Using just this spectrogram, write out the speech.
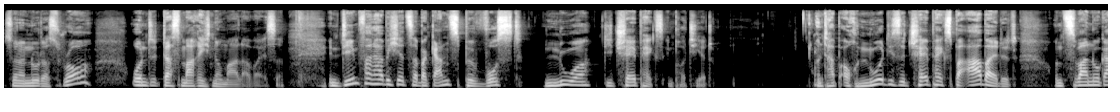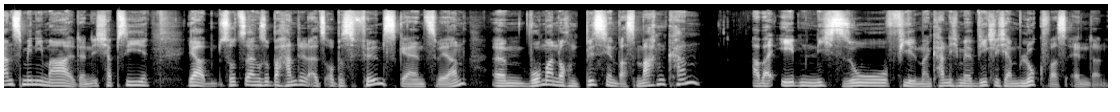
sondern nur das RAW und das mache ich normalerweise. In dem Fall habe ich jetzt aber ganz bewusst nur die JPEGs importiert und habe auch nur diese JPEGs bearbeitet und zwar nur ganz minimal, denn ich habe sie ja sozusagen so behandelt, als ob es Filmscans wären, ähm, wo man noch ein bisschen was machen kann, aber eben nicht so viel. Man kann nicht mehr wirklich am Look was ändern.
